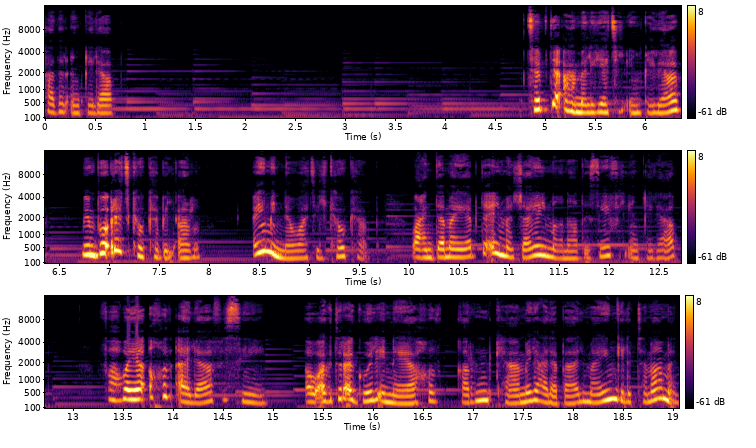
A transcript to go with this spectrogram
هذا الانقلاب؟ تبدأ عملية الانقلاب من بؤرة كوكب الأرض أي من نواة الكوكب. وعندما يبدأ المجال المغناطيسي في الانقلاب فهو يأخذ آلاف السنين. أو أقدر أقول إنه يأخذ قرن كامل على بال ما ينقلب تماما.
